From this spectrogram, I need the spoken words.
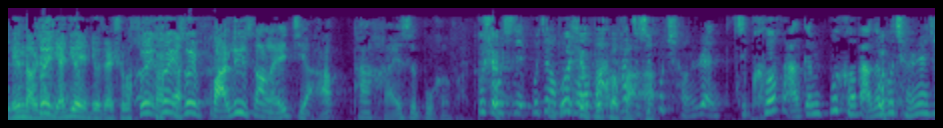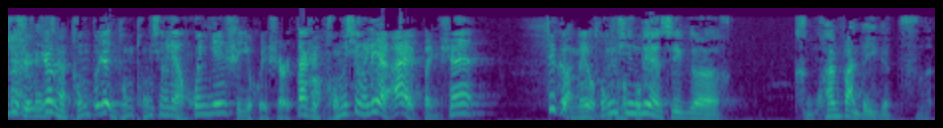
领导人研究研究再说。所以，所以，所以 法律上来讲，它还是不合法的。不是，不是，不叫不合法，它只是不承认。合法跟不合法跟不承认是就是认同不认同同性恋婚姻是一回事儿，但是同性恋爱本身，这个没有。同性恋是一个很宽泛的一个词。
